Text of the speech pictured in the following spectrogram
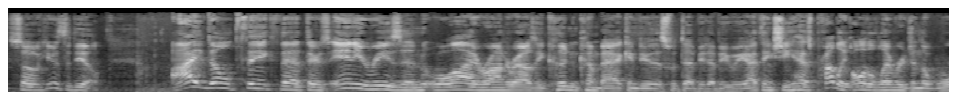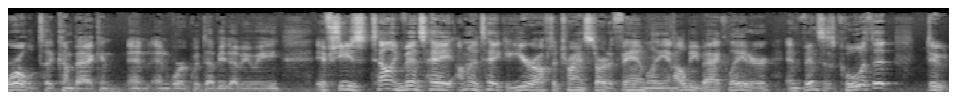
So here's the deal. I don't think that there's any reason why Ronda Rousey couldn't come back and do this with WWE. I think she has probably all the leverage in the world to come back and, and, and work with WWE. If she's telling Vince, hey, I'm going to take a year off to try and start a family and I'll be back later, and Vince is cool with it, dude,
